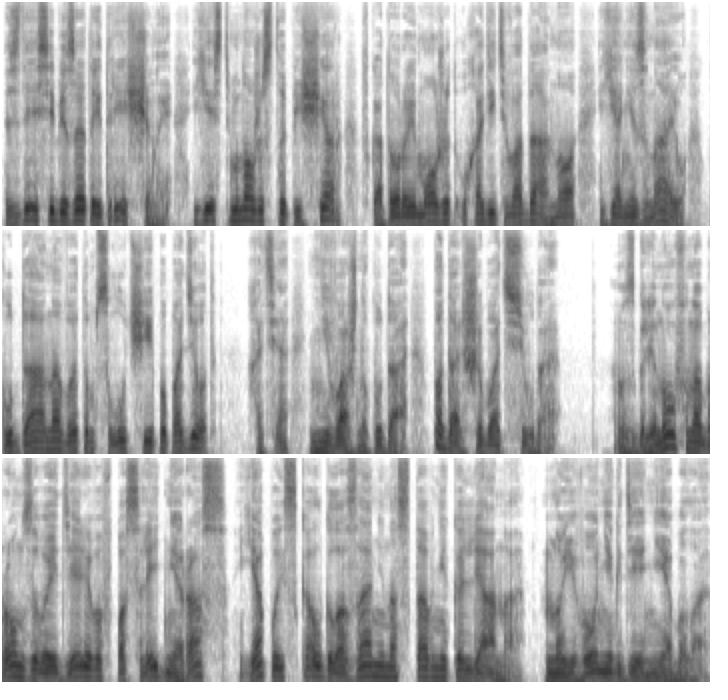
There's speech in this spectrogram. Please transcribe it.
Здесь и без этой трещины есть множество пещер, в которые может уходить вода, но я не знаю, куда она в этом случае попадет. Хотя неважно куда, подальше бы отсюда. Взглянув на бронзовое дерево в последний раз, я поискал глазами наставника Ляна, но его нигде не было.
